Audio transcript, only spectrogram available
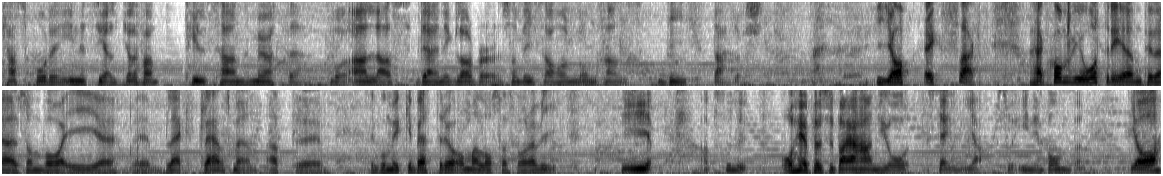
kass på det initiellt i alla fall. Tills han möter vår allas Danny Glover som visar honom hans vita röst. Ja, exakt. Här kommer vi återigen till det här som var i eh, Black Clansman. Att eh, det går mycket bättre om man låtsas vara vit. Japp, absolut. Och helt plötsligt börjar han ju sälja så in i bomben. Ja,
